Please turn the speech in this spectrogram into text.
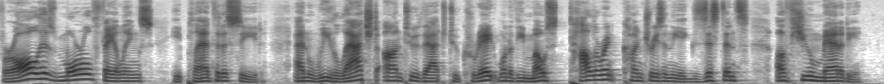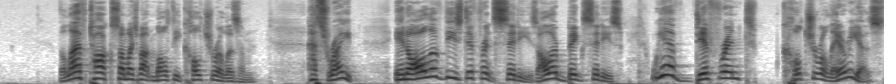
For all his moral failings, he planted a seed, and we latched onto that to create one of the most tolerant countries in the existence of humanity. The left talks so much about multiculturalism. That's right. In all of these different cities, all our big cities, we have different cultural areas.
